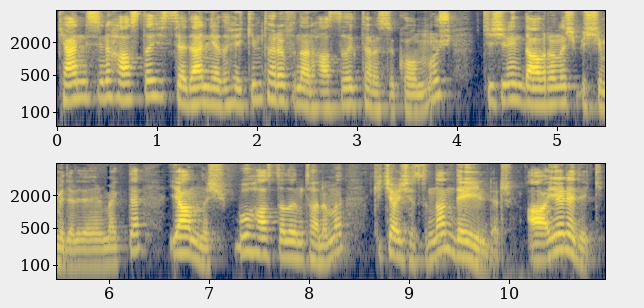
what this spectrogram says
kendisini hasta hisseden ya da hekim tarafından hastalık tanısı konmuş kişinin davranış biçimidir denilmekte. Yanlış. Bu hastalığın tanımı keçi aşısından değildir. A'yı eledik.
